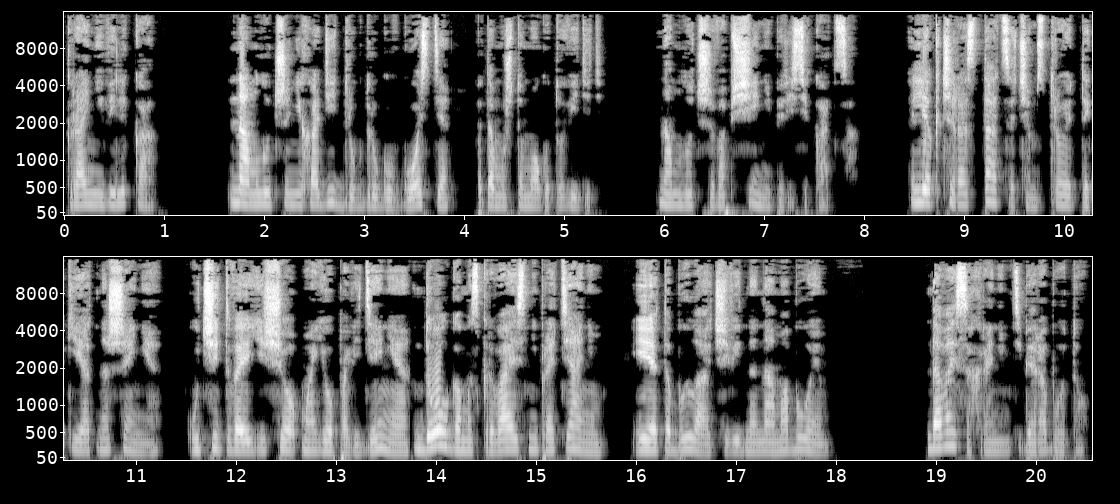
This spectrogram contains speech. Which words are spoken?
крайне велика. Нам лучше не ходить друг к другу в гости, потому что могут увидеть. Нам лучше вообще не пересекаться. Легче расстаться, чем строить такие отношения. Учитывая еще мое поведение, долго мы, скрываясь, не протянем, и это было очевидно нам обоим. «Давай сохраним тебе работу».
